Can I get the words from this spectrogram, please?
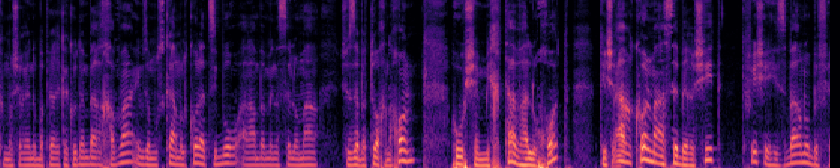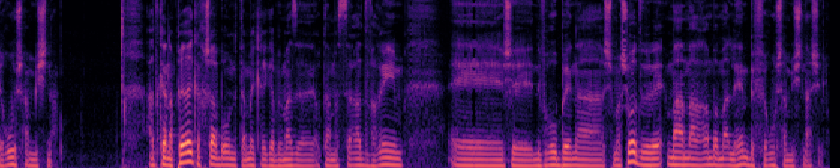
כמו שראינו בפרק הקודם בהרחבה, אם זה מוסכם על כל הציבור, הרמב"ם מנסה לומר שזה בטוח נכון, הוא שמכתב הלוחות כשאר כל מעשה בראשית, כפי שהסברנו בפירוש המשנה. עד כאן הפרק, עכשיו בואו נתעמק רגע במה זה אותם עשרה דברים, אה, שנבראו בין השמשות ומה אמר הרמב"ם עליהם בפירוש המשנה שלו.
